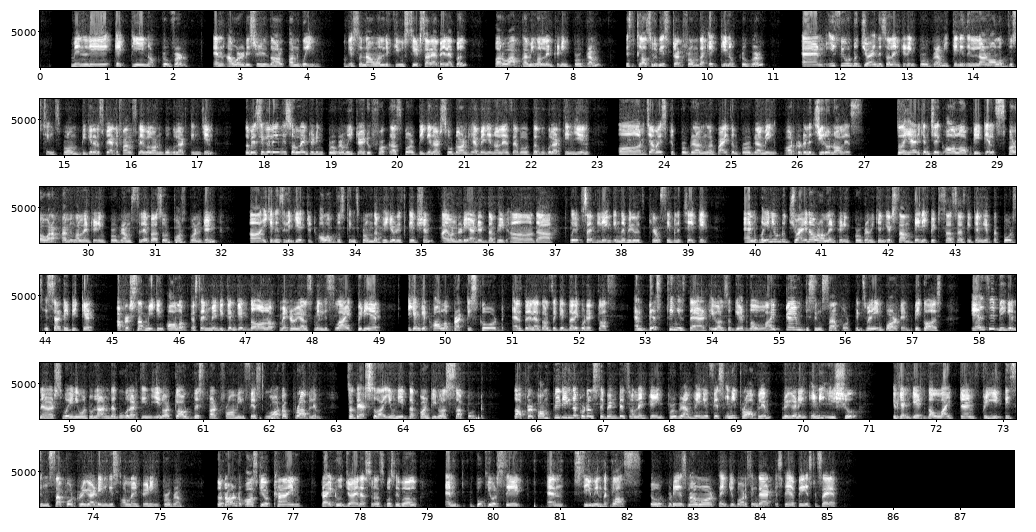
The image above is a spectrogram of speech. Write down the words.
mainly 18 october. And our registration is ongoing okay so now only few seats are available for our upcoming online training program this class will be start from the 18 october and if you want to join this online training program you can easily learn all of those things from beginners to advanced level on google earth engine so basically in this online training program, we try to focus for beginners who don't have any knowledge about the Google Earth Engine or JavaScript programming or Python programming or totally zero knowledge. So here you can check all of details for our upcoming online training program syllabus or course content. Uh, you can easily get it, all of those things from the video description. I already added the uh, the website link in the video description. Simply check it. And when you want to join our online training program, you can get some benefits such as you can get the course e-certificate, after submitting all of assignment, you can get the all of materials, mainly slide, PDF. You can get all of practice code as well as also get the recorded class. And best thing is that you also get the lifetime teaching support. It's very important because as a beginners, when you want to learn the Google Earth Engine or cloud-based platform, you face a lot of problem. So that's why you need the continuous support. So after completing the total seven days online training program, when you face any problem regarding any issue, you can get the lifetime free teaching support regarding this online training program. So don't waste your time. Try to join as soon as possible and book your seat and see you in the class. So today is no more. Thank you for watching that. Stay happy, stay safe.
